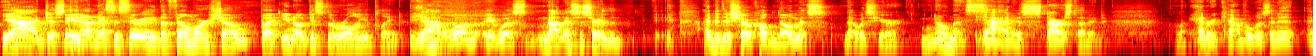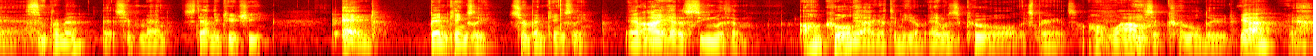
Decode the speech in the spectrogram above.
Yeah, I just Maybe did. not necessarily the film or show, but you know, just the role you played. yeah, well, it was not necessarily the. I did this show called Nomis that was here. Nomis. Yeah, and it's star-studded. Like Henry Cavill was in it, and Superman. uh, Superman, Stanley Tucci, and Ben Kingsley, Sir Ben Kingsley, and I had a scene with him. Oh, cool. Yeah, I got to meet him, and it was a cool experience. Oh, wow. He's a cool dude. yeah. Yeah.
